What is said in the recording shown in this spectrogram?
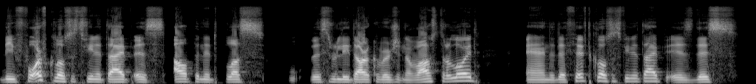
The fourth closest phenotype is Alpinid plus this really dark version of Australoid, and the fifth closest phenotype is this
